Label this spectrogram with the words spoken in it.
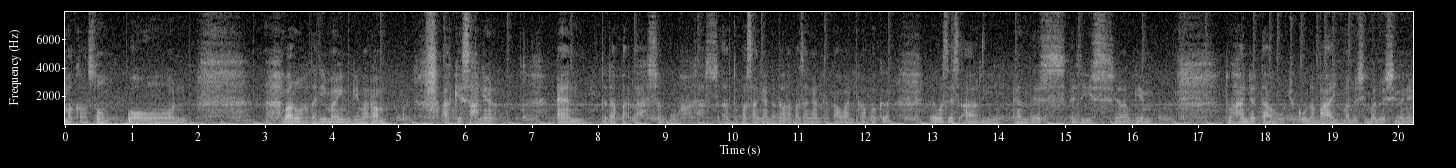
Maka Stormborn. Baru tadi main game Aram Alkisahnya And terdapatlah sebuah satu pasangan atau lah pasangan ke kawan ke apa ke There was this Ari and this Elise dalam game Tuhan dia tahu cukuplah baik manusia-manusia ni.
